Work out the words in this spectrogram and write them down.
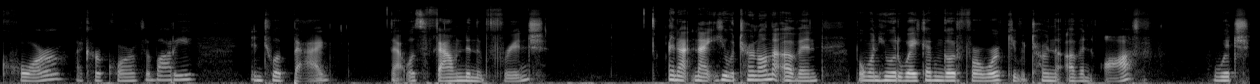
core, like her core of the body, into a bag that was found in the fridge. And at night, he would turn on the oven, but when he would wake up and go for work, he would turn the oven off, which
